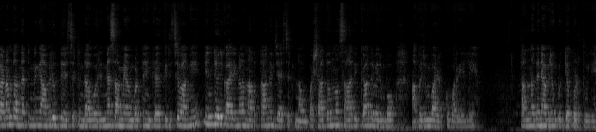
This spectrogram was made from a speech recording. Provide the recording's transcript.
കടം തന്നിട്ടുണ്ടെങ്കിൽ അവർ ഉദ്ദേശിച്ചിട്ടുണ്ടാവും. ഒരു ഇന്ന സമയമാകുമ്പോഴത്തേക്ക് എനിക്ക് തിരിച്ചു വാങ്ങി എന്റെ ഒരു കാര്യങ്ങൾ നടത്താമെന്ന് വിചാരിച്ചിട്ടുണ്ടാവും. പക്ഷെ അതൊന്നും സാധിക്കാതെ വരുമ്പോൾ അവരും വഴക്കു പറയില്ലേ? തന്നതിനെ അവരും കുറ്റപ്പെടുത്തൂലേ?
